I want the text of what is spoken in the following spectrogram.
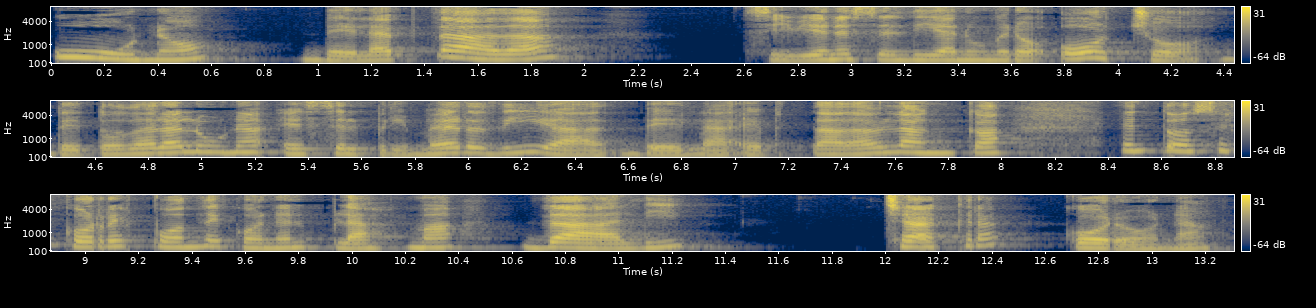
1 de la heptada, si bien es el día número 8 de toda la luna, es el primer día de la heptada blanca, entonces corresponde con el plasma Dali, chakra, corona.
